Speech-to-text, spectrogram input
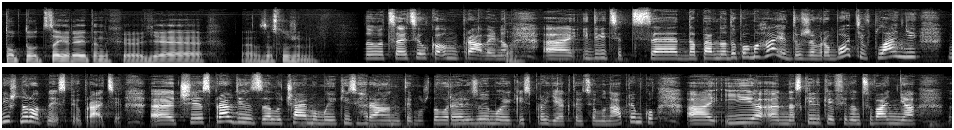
Тобто цей рейтинг е, є заслуженим. Ну, це цілком правильно. Е, і дивіться, це напевно допомагає дуже в роботі в плані міжнародної співпраці. Е, чи справді залучаємо ми якісь гранти, можливо, реалізуємо якісь проєкти в цьому напрямку? Е, і е, наскільки фінансування е,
